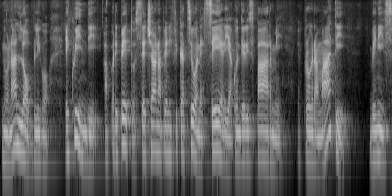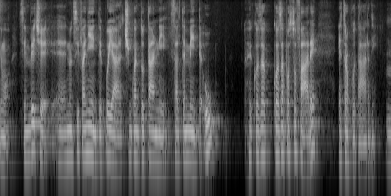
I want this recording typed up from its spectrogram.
non ha l'obbligo e quindi, ripeto, se c'è una pianificazione seria con dei risparmi programmati, benissimo. Se invece eh, non si fa niente, poi a 58 anni salta in mente, uh, cosa, cosa posso fare? È troppo tardi. Mm.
